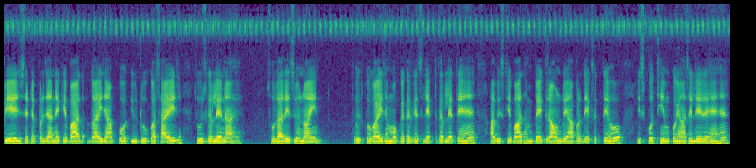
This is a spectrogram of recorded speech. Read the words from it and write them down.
पेज सेटअप पर जाने के बाद गाइज़ आपको यूट्यूब का साइज़ चूज़ कर लेना है। सोलह रेशियो नाइन तो इसको गाइज़ हम ओके करके सिलेक्ट कर लेते हैं। अब इसके बाद हम बैकग्राउंड यहाँ पर देख सकते हो। इसको थीम को यहाँ से ले रहे हैं।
